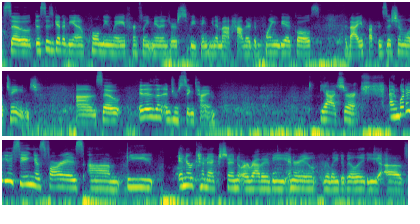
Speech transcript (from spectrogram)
so this is going to be a whole new way for fleet managers to be thinking about how they're deploying vehicles. The value proposition will change. Um, so it is an interesting time. Yeah, sure. And what are you seeing as far as um, the interconnection, or rather the interrelatability of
